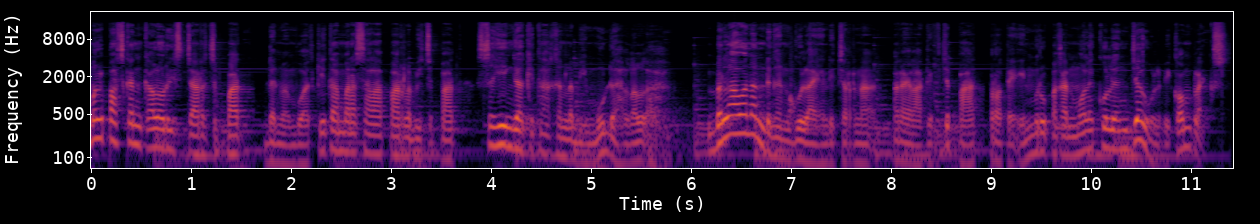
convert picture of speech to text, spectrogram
melepaskan kalori secara cepat dan membuat kita merasa lapar lebih cepat sehingga kita akan lebih mudah lelah. Berlawanan dengan gula yang dicerna relatif cepat, protein merupakan molekul yang jauh lebih kompleks.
